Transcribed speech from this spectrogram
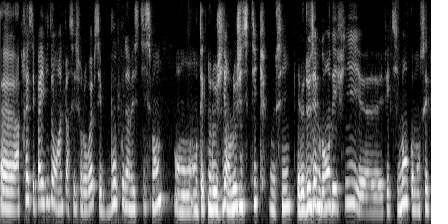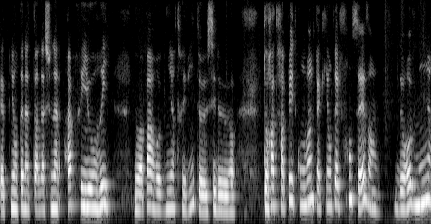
Euh, après, c'est pas évident hein, de passer sur le web, c'est beaucoup d'investissement en, technologie, en logistique aussi. Et le deuxième grand défi, euh, effectivement, comme on sait que la clientèle internationale, a priori, ne va pas revenir très vite, euh, c'est de, de rattraper et de convaincre la clientèle française de revenir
